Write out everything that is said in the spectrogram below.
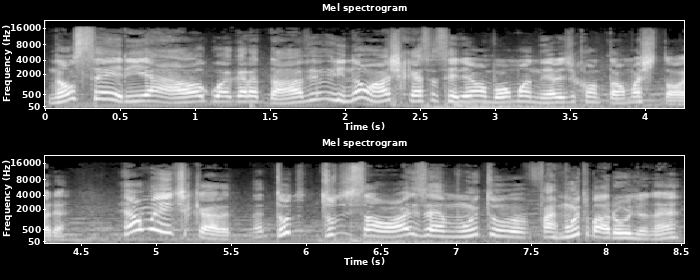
Não seria algo agradável e não acho que essa seria uma boa maneira de contar uma história. Realmente, cara, né, tudo, tudo de Star Wars é muito. faz muito barulho, né?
